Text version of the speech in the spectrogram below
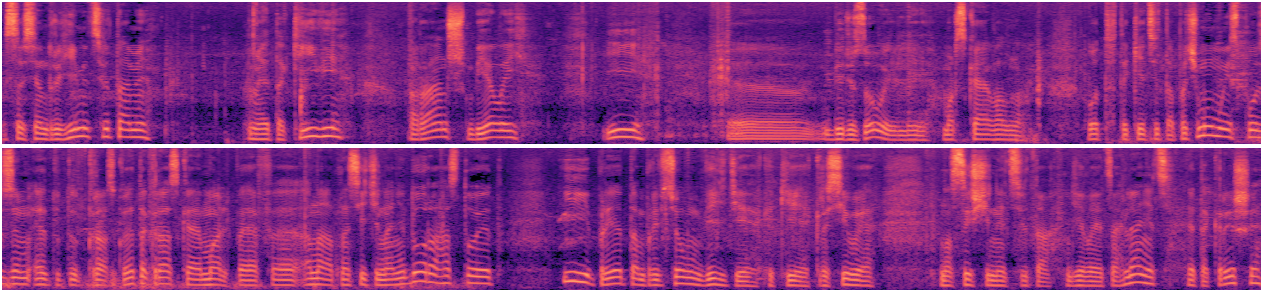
совсем другими цветами. Это киви, оранж, белый и э, бирюзовый или морская волна. Вот такие цвета. Почему мы используем эту тут краску? Эта краска Маль PF, она относительно недорого стоит. И при этом, при всем, видите, какие красивые насыщенные цвета. Делается глянец. Это крыши.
